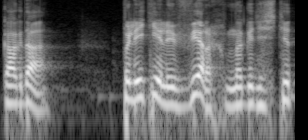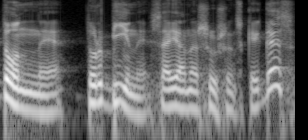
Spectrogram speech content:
когда полетели вверх многодесятитонные турбины Саяно-Шушенской ГЭС,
